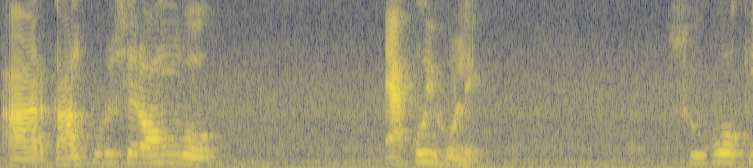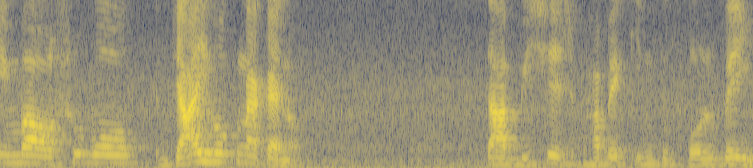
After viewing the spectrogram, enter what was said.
আর কালপুরুষের অঙ্গ একই হলে শুভ কিংবা অশুভ যাই হোক না কেন, তা বিশেষভাবে কিন্তু ফলবেই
